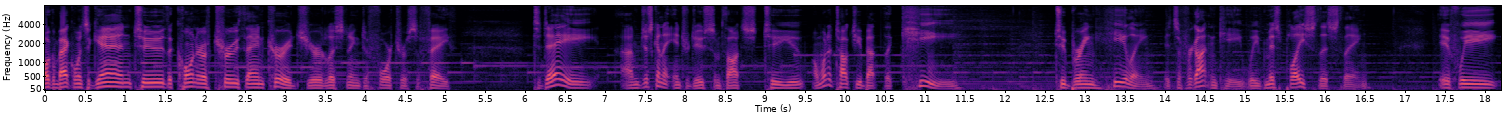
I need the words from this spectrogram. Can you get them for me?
Welcome back once again to the Corner of Truth and Courage. You're listening to Fortress of Faith. Today, I'm just going to introduce some thoughts to you. I want to talk to you about the key to bring healing. It's a forgotten key. We've misplaced this thing. If we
